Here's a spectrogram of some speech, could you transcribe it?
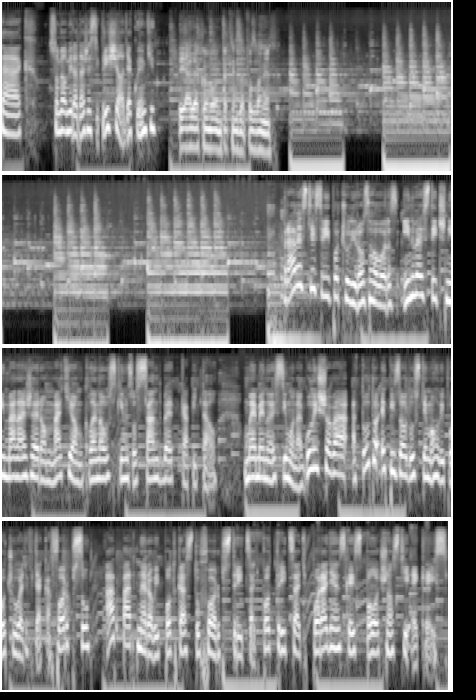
Tak som veľmi rada, že si prišiel a ďakujem ti. Ja ďakujem veľmi pekne za pozvanie. Práve ste si vypočuli rozhovor s investičným manažérom Matejom Klenovským zo Sandberg Capital. Moje meno je Simona Gulišová a túto epizódu ste mohli počúvať vďaka Forbesu a partnerovi podcastu Forbes 30 pod 30 poradenskej spoločnosti Ecase.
